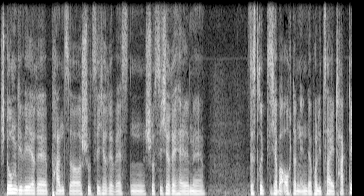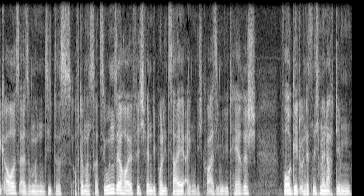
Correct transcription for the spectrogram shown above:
Sturmgewehre, Panzer, schutzsichere Westen, schusssichere Helme. Das drückt sich aber auch dann in der Polizeitaktik aus, also man sieht das auf Demonstrationen sehr häufig, wenn die Polizei eigentlich quasi militärisch vorgeht und jetzt nicht mehr nach dem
